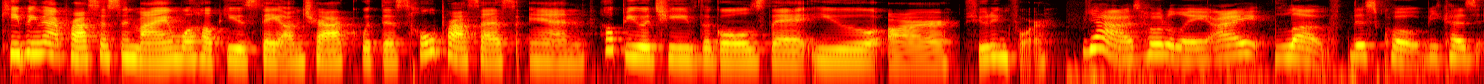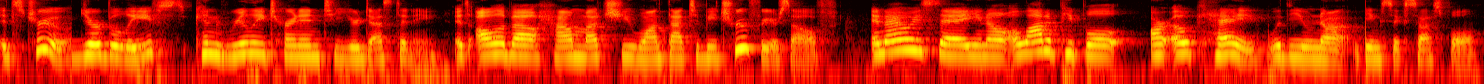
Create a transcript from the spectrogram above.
Keeping that process in mind will help you stay on track with this whole process and help you achieve the goals that you are shooting for. Yeah, totally. I love this quote because it's true. Your beliefs can really turn into your destiny. It's all about how much you want that to be true for yourself. And I always say, you know, a lot of people are okay with you not being successful.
